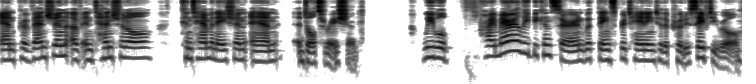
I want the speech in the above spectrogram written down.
and prevention of intentional contamination, and adulteration. We will primarily be concerned with things pertaining to the produce safety rule.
